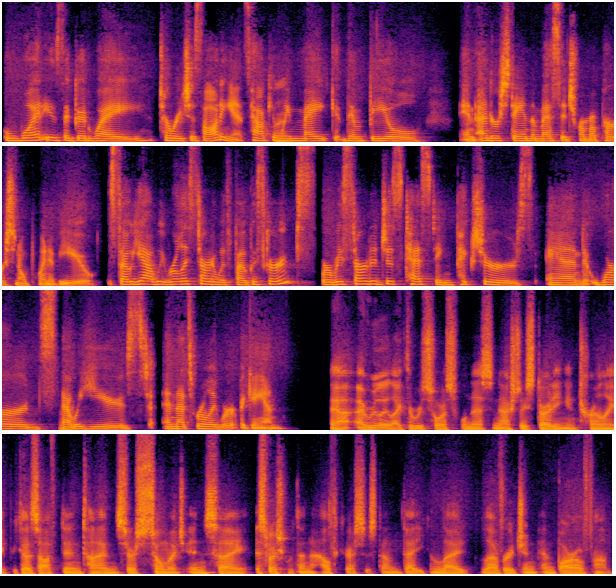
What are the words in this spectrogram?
what is a good way to reach this audience? How can right. we make them feel and understand the message from a personal point of view. So, yeah, we really started with focus groups where we started just testing pictures and words that hmm. we used. And that's really where it began. Yeah, I really like the resourcefulness and actually starting internally because oftentimes there's so much insight, especially within the healthcare system, that you can le- leverage and, and borrow from.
